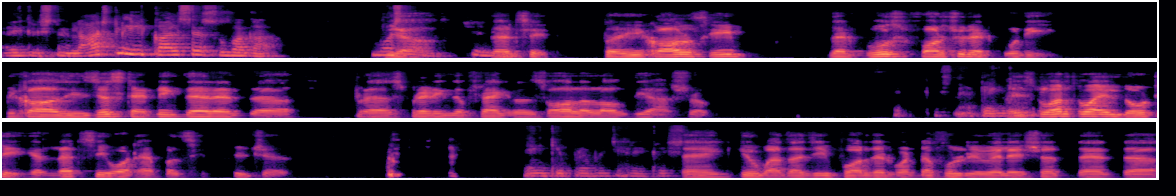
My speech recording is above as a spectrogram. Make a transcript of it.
Hare Krishna. Lastly, he calls as Subhaga. Most Yeah, that's it. So he calls him that most fortunate Muni because he's just standing there and uh, uh, spreading the fragrance all along the ashram. Krishna, thank you. It's worthwhile noting, and let's see what happens in future. Thank you, Prabhuji. Hare Krishna. Thank you, Mataji, for that wonderful revelation and uh,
